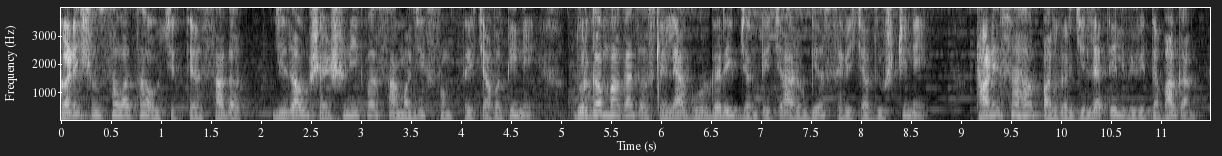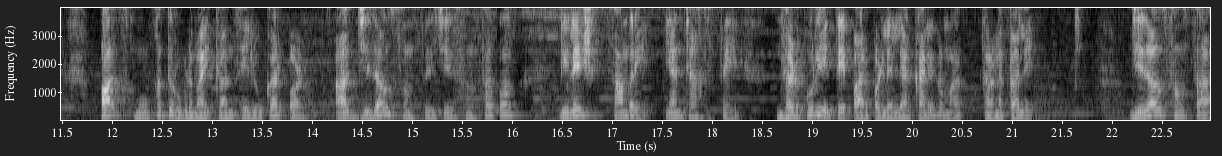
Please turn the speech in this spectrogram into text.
गणेशोत्सवाचं औचित्य साधत जिजाऊ शैक्षणिक व सामाजिक संस्थेच्या वतीने दुर्गम भागात असलेल्या गोरगरीब जनतेच्या आरोग्य सेवेच्या दृष्टीने ठाणेसह पालघर जिल्ह्यातील विविध भागात पाच मोफत रुग्णवाहिकांचे लोकार्पण. आज जिजाऊ संस्थेचे संस्थापक निलेश सांबरे यांच्या हस्ते झडपुरी येथे पार पडलेल्या कार्यक्रमात करण्यात आले. जिजाऊ संस्था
